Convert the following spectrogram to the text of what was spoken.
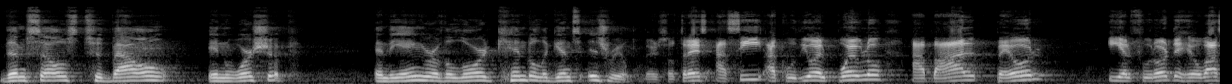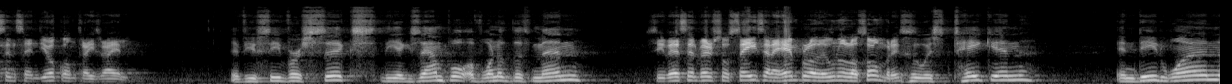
themselves to bow in worship, and the anger of the Lord kindled against Israel. Verso 3. Así acudió el pueblo a Baal peor y el furor de Jehová se encendió contra Israel. If you see verse 6, the example of one of the men Si ves el verso 6, el ejemplo de uno de los hombres who was taken, indeed, one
